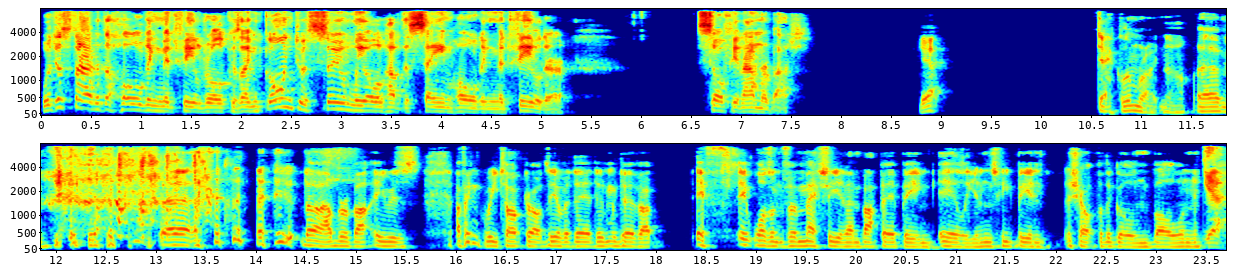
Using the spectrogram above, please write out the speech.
we'll just start at the holding midfield role because I'm going to assume we all have the same holding midfielder, Sofyan Amrabat. yeah. Declan right now. Um, uh, no, Amrabat, he was. I think we talked about the other day, didn't we, Dave? That if it wasn't for Messi and Mbappe being aliens, he'd be in a shout for the golden ball, wouldn't he? Yeah,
